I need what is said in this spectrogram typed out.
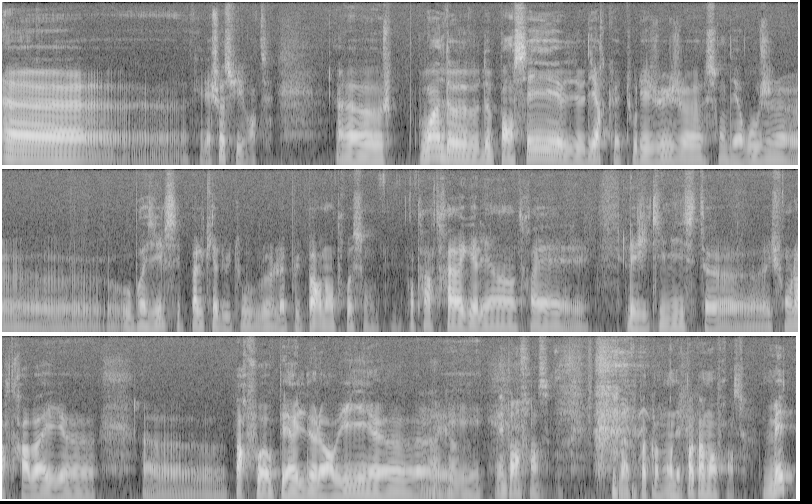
euh, la chose suivante. Loin de, penser, de dire que tous les juges sont des rouges au Brésil, c'est pas le cas du tout. La plupart d'entre eux sont au contraire très régaliens, très légitimistes, ils font leur travail euh, parfois au péril de leur vie. Euh, on n'est pas en France. Bah, on n'est pas comme en France. Mais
